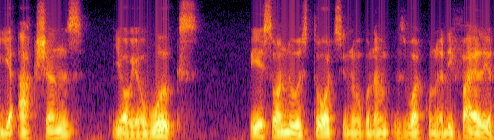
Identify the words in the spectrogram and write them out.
your actions, your, your works, based on those thoughts, you know, gonna, is what to defile you.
